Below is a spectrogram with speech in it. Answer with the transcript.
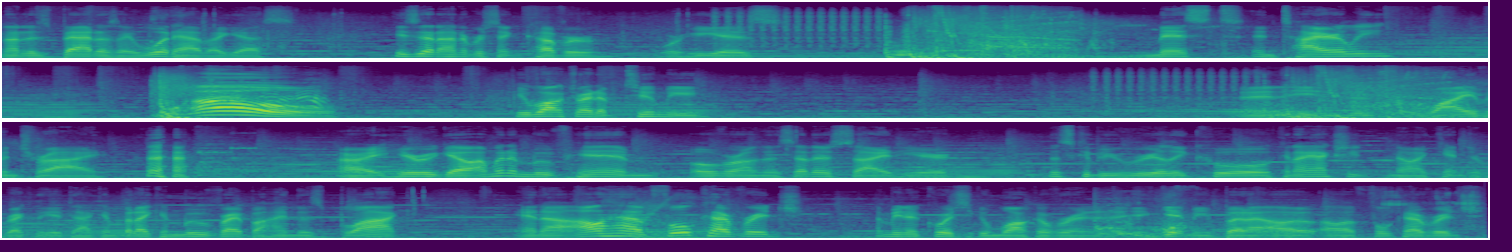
not as bad as I would have, I guess. He's got 100% cover where he is. Missed entirely. Oh! He walked right up to me. And he's just, why even try? Alright, here we go. I'm going to move him over on this other side here. This could be really cool. Can I actually, no, I can't directly attack him, but I can move right behind this block. And uh, I'll have full coverage. I mean, of course, you can walk over and, and get me, but I'll, I'll, have full coverage.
